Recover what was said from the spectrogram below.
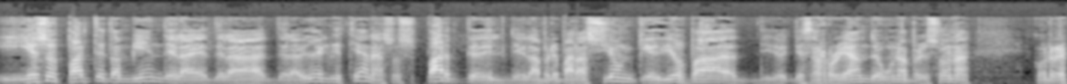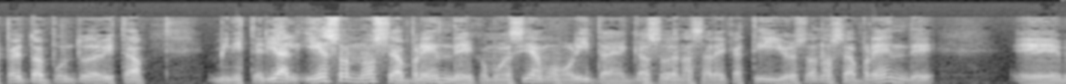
Y eso es parte también de la, de la, de la vida cristiana, eso es parte de, la preparación que Dios va desarrollando en una persona con respecto al punto de vista ministerial. Y eso no se aprende, como decíamos ahorita en el caso de Nazaret Castillo, eso no se aprende eh,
